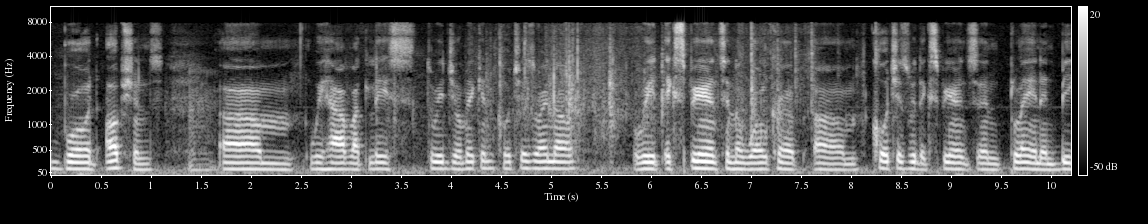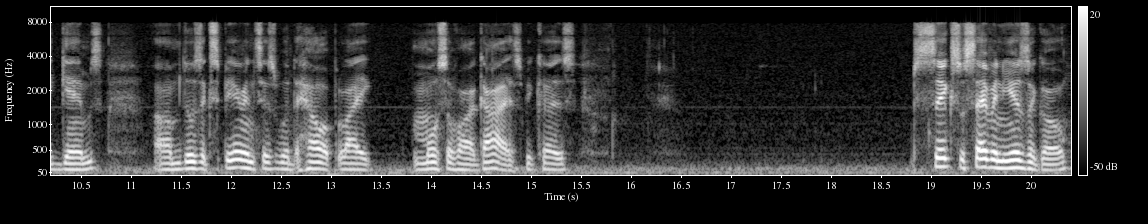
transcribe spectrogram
broad options. Um, we have at least three Jamaican coaches right now with experience in the World Cup. Um, coaches with experience in playing in big games. Um, those experiences would help like most of our guys because six or seven years ago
